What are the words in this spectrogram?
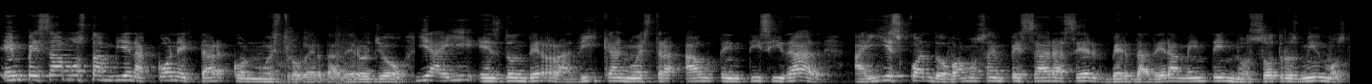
empezamos también a conectar con nuestro verdadero yo. Y ahí es donde radica nuestra autenticidad. Ahí es cuando vamos a empezar a ser verdaderamente nosotros mismos,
